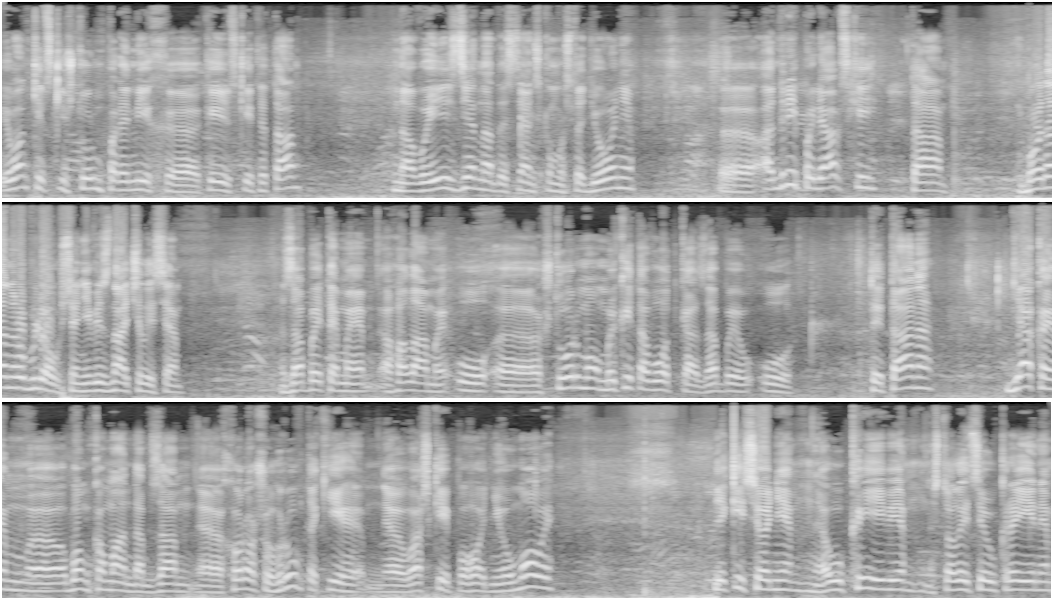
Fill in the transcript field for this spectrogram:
Іванківський штурм переміг е, київський титан на виїзді на Деснянському стадіоні. Андрій Пилявський та Богдан Рубльов сьогодні відзначилися забитими голами у штурму. Микита Водка забив у Титана. Дякуємо е, обом командам за е, хорошу гру такі е, важкі погодні умови, які сьогодні у Києві, столиці України.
